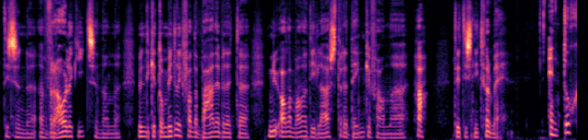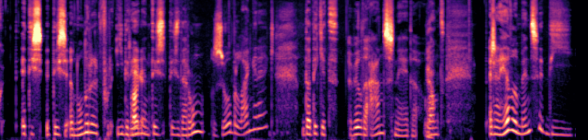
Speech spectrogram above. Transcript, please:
het is een, eh, een vrouwelijk iets. En dan eh, wilde ik het onmiddellijk van de baan hebben dat eh, nu alle mannen die luisteren denken van, eh, ha, dit is niet voor mij. En toch, het is, het is een onderwerp voor iedereen. En het is, het is daarom zo belangrijk dat ik het wilde aansnijden. Ja. Want er zijn heel veel mensen die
